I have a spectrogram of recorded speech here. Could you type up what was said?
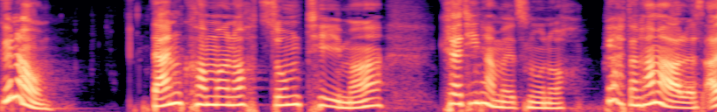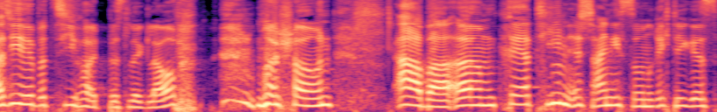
Genau. Dann kommen wir noch zum Thema. Kreatin haben wir jetzt nur noch. Ja, dann haben wir alles. Also ich überziehe heute ein bisschen, glaube Mal schauen. Aber ähm, Kreatin ist eigentlich so ein richtiges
